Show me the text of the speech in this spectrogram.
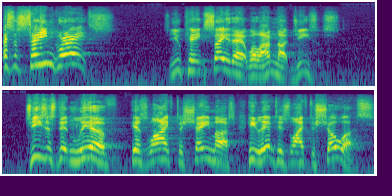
That's the same grace. So you can't say that, well, I'm not Jesus. Jesus didn't live his life to shame us, he lived his life to show us.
